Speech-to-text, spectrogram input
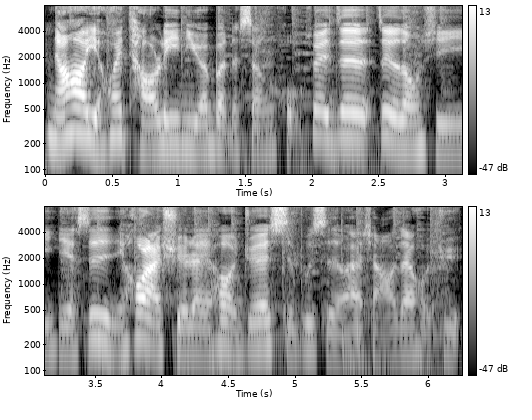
然后也会逃离你原本的生活，所以这这个东西也是你后来学了以后，你就会时不时的还想要再回去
